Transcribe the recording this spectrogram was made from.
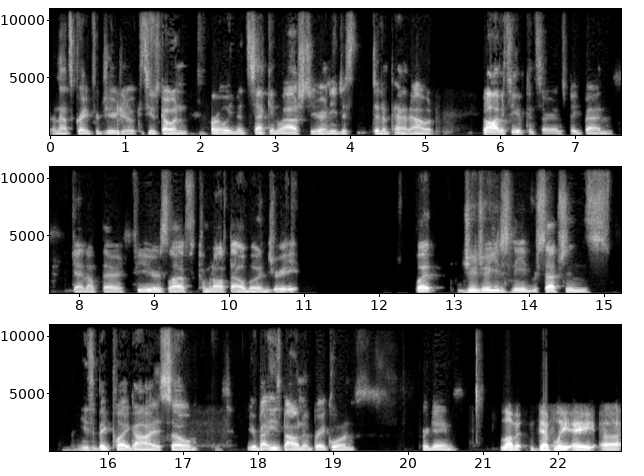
and that's great for Juju because he was going early mid second last year, and he just didn't pan out. But obviously, you have concerns. Big Ben getting up there, a few years left, coming off the elbow injury. But Juju, you just need receptions. He's a big play guy, so you're he's bound to break one per game. Love it. Definitely a uh,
